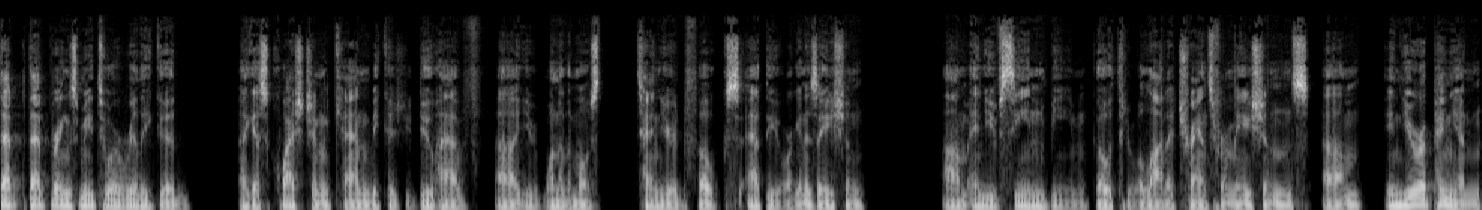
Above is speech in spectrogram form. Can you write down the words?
That that brings me to a really good i guess question ken because you do have uh, you're one of the most tenured folks at the organization um, and you've seen Beam go through a lot of transformations. Um, in your opinion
